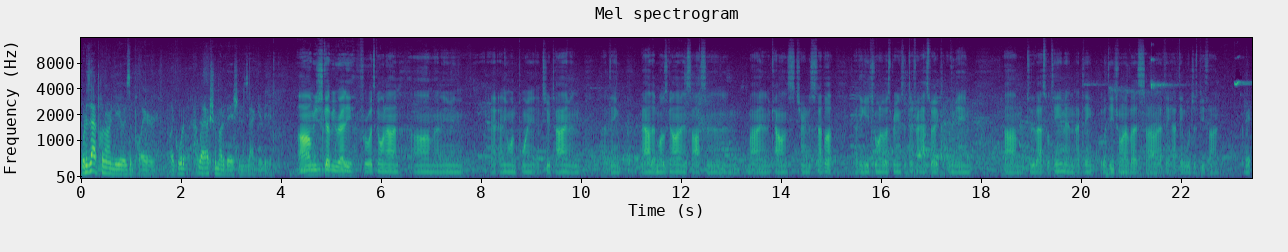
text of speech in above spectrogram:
what does that put on you as a player? Like what what extra motivation does that give you? Um, you just gotta be ready for what's going on. Um, I mean, at any one point, it's your time, and I think now that Mo's gone, it's Austin and mine and Colin's turn to step up. I think each one of us brings a different aspect of the game um, to the basketball team, and I think with each one of us, uh, I think I think we'll just be fine. Great.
